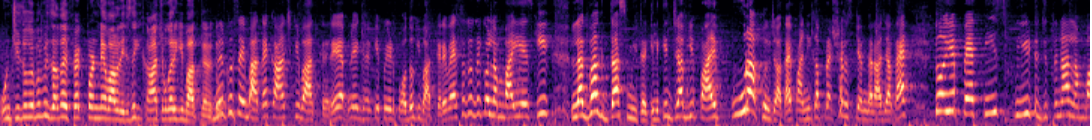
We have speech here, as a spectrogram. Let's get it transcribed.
उन चीज़ों के ऊपर भी ज़्यादा इफ़ेक्ट पड़ने वाला नहीं। जैसे कि कांच वगैरह की बात करें तो। बिल्कुल सही बात है कांच की बात करें अपने घर के पेड़ पौधों की बात करें। वैसे तो देखो लंबाई है इसकी लगभग 10 मीटर की लेकिन जब ये पाइप पूरा खुल जाता है पानी का प्रेशर इसके अंदर आ जाता है तो ये 35 फीट जितना लंबा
